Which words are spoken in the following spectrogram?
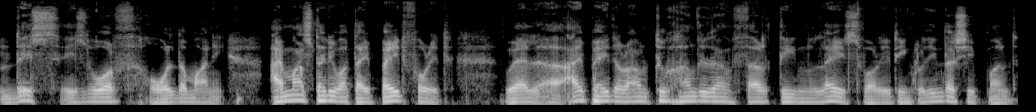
this is worth all the money. I must tell you what I paid for it. Well, uh, I paid around 213 lays for it, including the shipment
